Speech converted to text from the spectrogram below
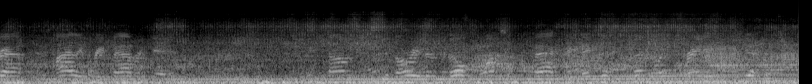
aircraft is highly prefabricated. It's already been built once at the factory, they just assemble it, and ship it.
